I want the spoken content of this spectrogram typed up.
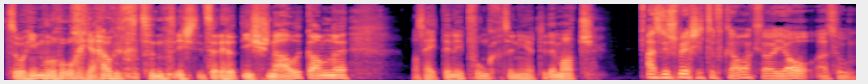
zu himmelhoch jauchzend ist es jetzt relativ schnell gegangen. Was hat denn nicht funktioniert in dem Match? Also du sprichst jetzt auf Gesamtgesang, ja, also...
